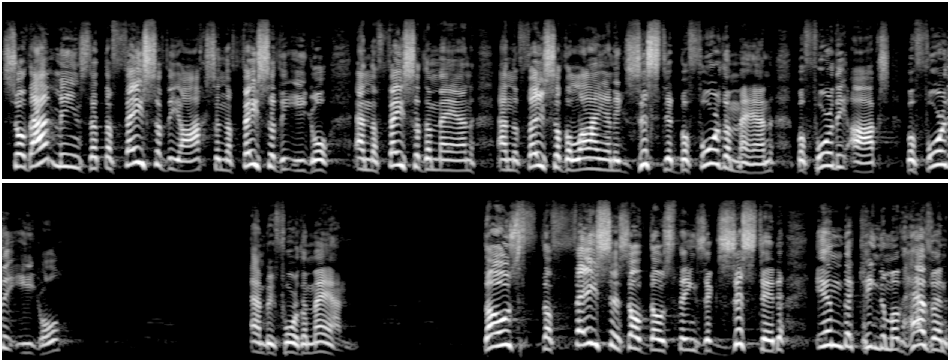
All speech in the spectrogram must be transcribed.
So that means that the face of the ox and the face of the eagle and the face of the man and the face of the lion existed before the man, before the ox, before the eagle, and before the man. Those, the faces of those things existed in the kingdom of heaven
